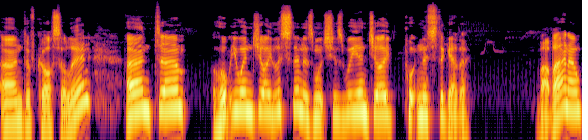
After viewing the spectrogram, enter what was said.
and, of course, Elaine. And um, hope you enjoy listening as much as we enjoyed putting this together. Bye bye now.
